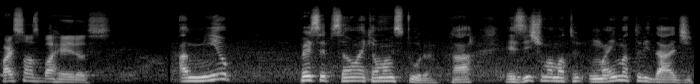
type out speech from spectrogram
Quais são as barreiras? A minha percepção é que é uma mistura, tá? Existe uma, uma imaturidade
